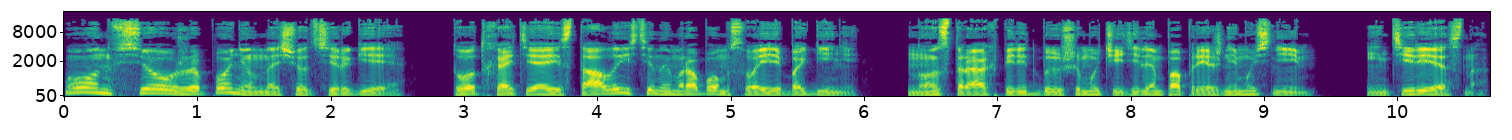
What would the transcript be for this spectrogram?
Он все уже понял насчет Сергея. Тот, хотя и стал истинным рабом своей богини, но страх перед бывшим учителем по-прежнему с ним. Интересно,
